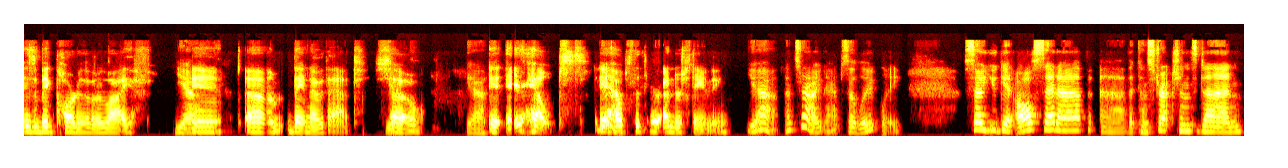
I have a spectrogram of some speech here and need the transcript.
is a big part of their life. Yeah. And um, they know that. So yeah. it, it helps. It helps that they're understanding. Yeah, that's right. Absolutely. So you get all set up, uh, the construction's done,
